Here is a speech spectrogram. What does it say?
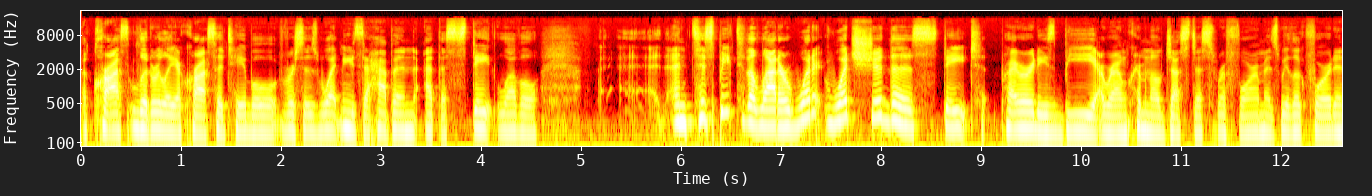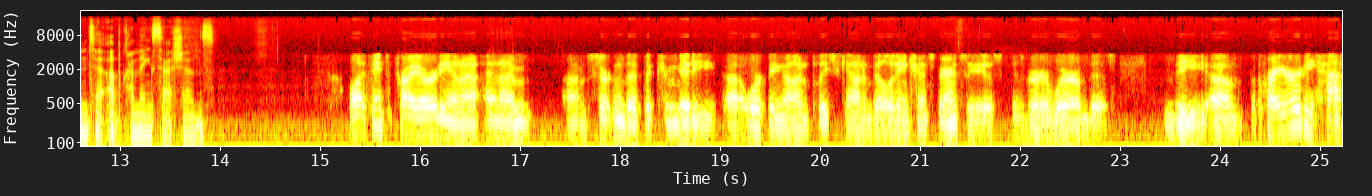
across literally across a table versus what needs to happen at the state level and to speak to the latter, what what should the state priorities be around criminal justice reform as we look forward into upcoming sessions? Well, I think the priority, and, I, and I'm I'm certain that the committee uh, working on police accountability and transparency is is very aware of this. The, um, the priority has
